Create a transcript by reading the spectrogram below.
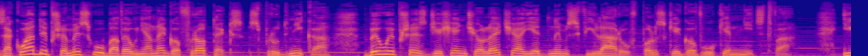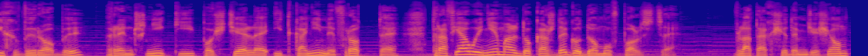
Zakłady przemysłu bawełnianego Frotex z Prudnika były przez dziesięciolecia jednym z filarów polskiego włókiennictwa. Ich wyroby, ręczniki, pościele i tkaniny frotte trafiały niemal do każdego domu w Polsce. W latach 70.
